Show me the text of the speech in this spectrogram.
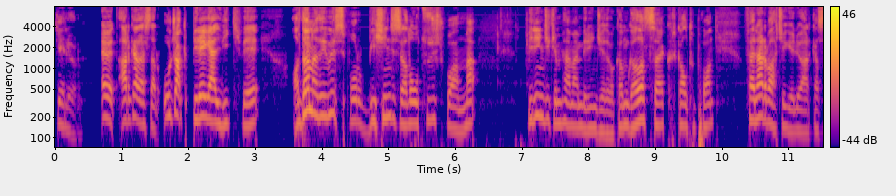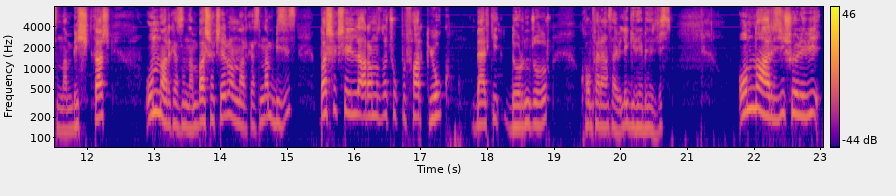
Geliyorum. Evet arkadaşlar Ocak 1'e geldik ve Adana Demirspor 5. sırada 33 puanla. Birinci kim? Hemen birinciye de bakalım. Galatasaray 46 puan. Fenerbahçe geliyor arkasından Beşiktaş. Onun arkasından Başakşehir, onun arkasından biziz. Başakşehir ile aramızda çok bir fark yok. Belki dördüncü olur. Konferansa bile gidebiliriz. Onun harici şöyle bir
